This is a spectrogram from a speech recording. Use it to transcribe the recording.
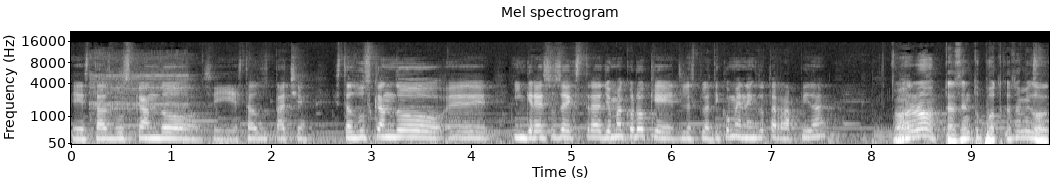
estás buscando, sí, estás tache, estás buscando eh, ingresos extras. Yo me acuerdo que les platico mi anécdota rápida. No, no, no, estás en tu podcast, amigo.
